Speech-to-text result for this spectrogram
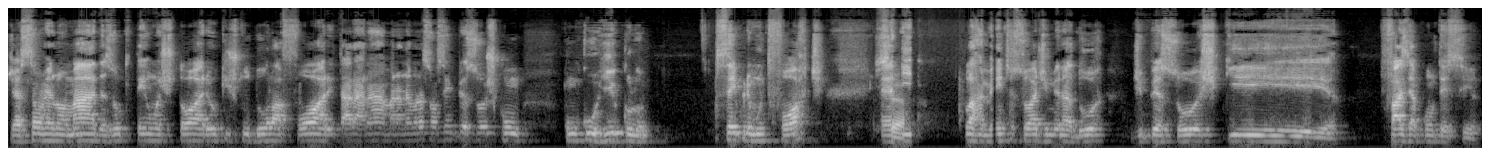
já são renomadas, ou que tem uma história, ou que estudou lá fora, e tarará, maraná, são sempre pessoas com, com um currículo sempre muito forte. É, e particularmente sou admirador de pessoas que fazem acontecer,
